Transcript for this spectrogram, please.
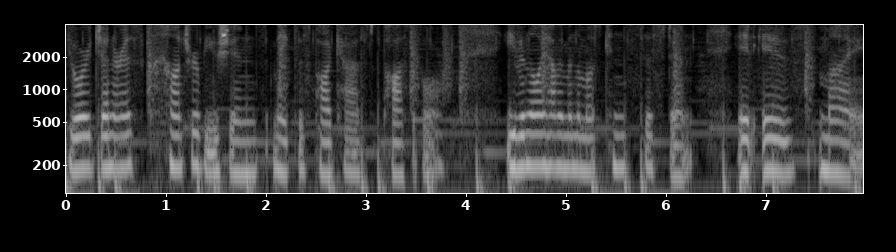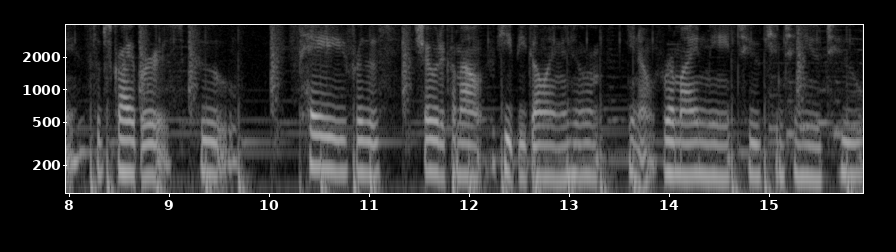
Your generous contributions make this podcast possible. Even though I haven't been the most consistent, it is my subscribers who pay for this show to come out, who keep me going, and who, you know, remind me to continue to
